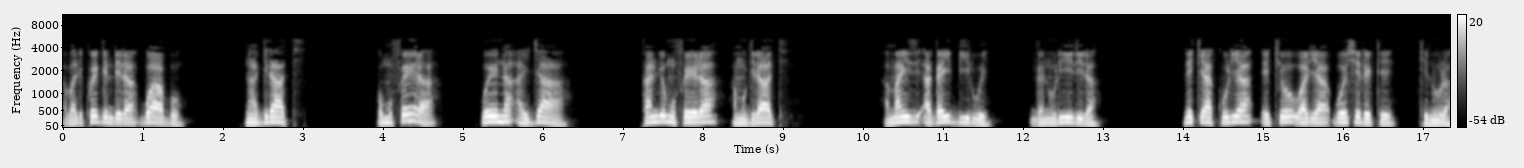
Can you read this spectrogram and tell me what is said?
abali kwegendera bwabo nagira ati omufera wena aija kandi omufera amugira ati amaizi agaibirwe ganulirira nekya kulya ekyo walya bweshereke kinura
